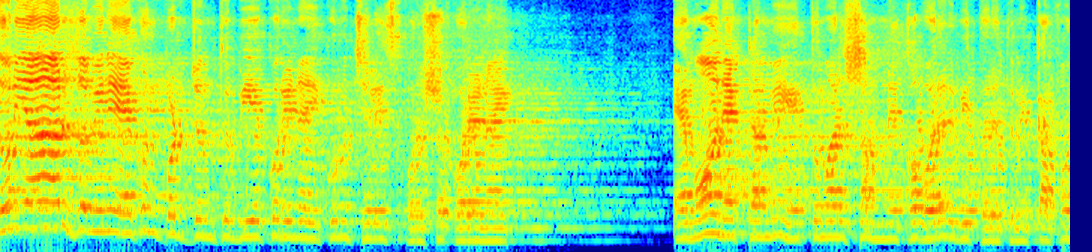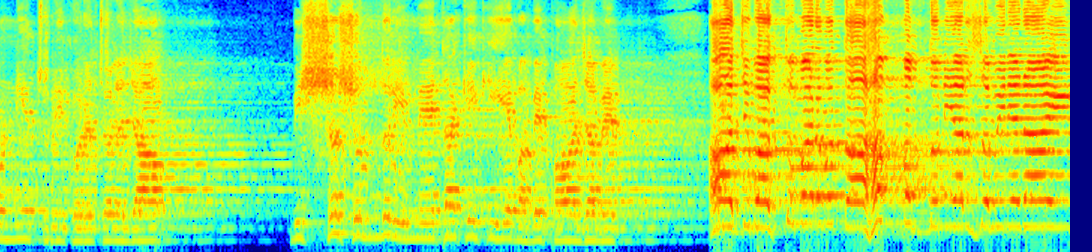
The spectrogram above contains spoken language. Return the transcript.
দুনিয়ার জমিনে এখন পর্যন্ত বিয়ে করে নাই, কোনো ছেলে স্পর্শ করে নাই, এমন একটা মেয়ে তোমার সামনে কবরের ভিতরে তুমি কাপড় নিয়ে চুরি করে চলে যাও। বিশ্ব সুন্দরী মেয়েটাকে কি এভাবে পাওয়া যাবে? আজ বা তোমার মতো আহাম্মক দুনিয়ার জমিনে নাই।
